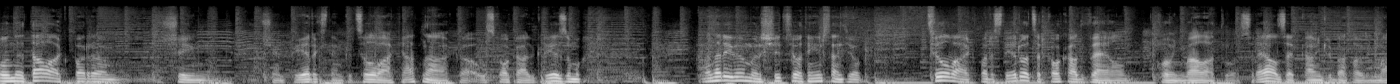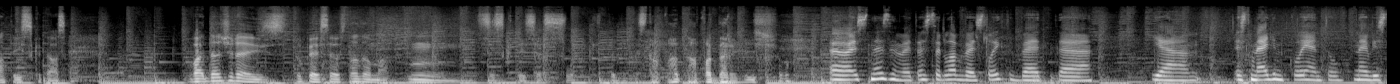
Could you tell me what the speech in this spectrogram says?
Un tālāk par um, šīm, šiem pierakstiem, kad cilvēki atnāk uz kaut kādu griezumu. Man arī vienmēr šķiet ļoti interesanti, jo cilvēki parasti ierodas ar kaut kādu vēlmi, ko viņi vēlētos realizēt, kā viņi gribētu, lai viņa mati izskatās. Vai dažreiz tu pie sevis padomā, mmm, tas izskatīsies slikti, tad es tāpat, tāpat darīšu? Uh, es nezinu, vai tas ir labi vai slikti, bet uh, jā, es mēģinu klientu nevis,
